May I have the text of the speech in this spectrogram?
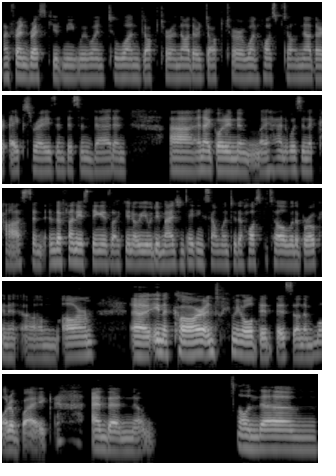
my friend rescued me. We went to one doctor, another doctor, one hospital, another X-rays, and this and that, and uh, and I got in. My hand was in a cast, and, and the funniest thing is, like you know, you would imagine taking someone to the hospital with a broken um, arm. Uh, in a car, and we all did this on a motorbike, and then um, on the um,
